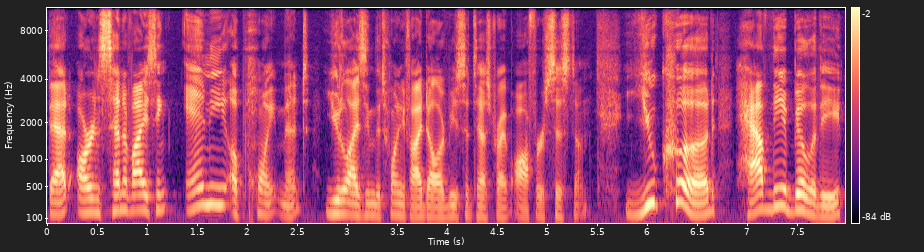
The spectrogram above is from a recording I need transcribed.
that are incentivizing any appointment utilizing the $25 Visa test drive offer system. You could have the ability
